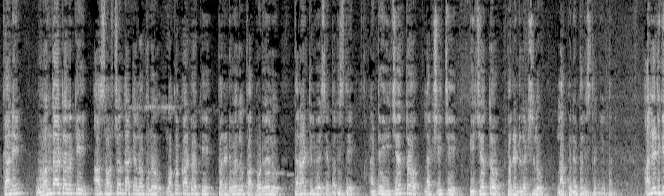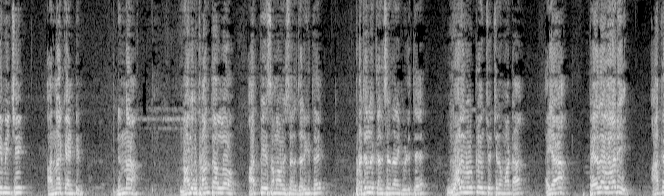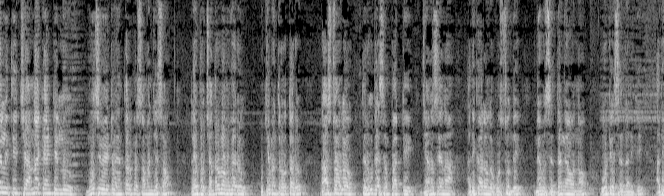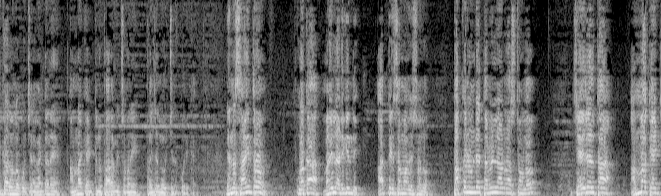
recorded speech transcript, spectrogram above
కానీ వంద ఆటోలకి ఆ సంవత్సరం దాటే లోపల ఒక్కొక్క ఆటోకి పన్నెండు వేలు పదమూడు వేలు పెనాల్టీలు వేసే పరిస్థితి. అంటే ఈ చేత్తో లక్ష ఇచ్చి ఈ చేత్తో పన్నెండు లక్షలు లాక్కునే పరిస్థితి అని చెప్పని అన్నిటికీ మించి అన్నా క్యాంటీన్. నిన్న నాలుగు ప్రాంతాల్లో ఆత్మీయ సమావేశాలు జరిగితే ప్రజల్ని కలిసేదానికి వెళితే వాళ్ళ నోట్లోంచి వచ్చిన మాట అయ్యా పేదవాడి ఆకలిని తీర్చే అన్నా క్యాంటీన్లు మూసివేయటం ఎంతవరకు సమంజసం? రేపు చంద్రబాబు గారు ముఖ్యమంత్రి అవుతారు. రాష్ట్రంలో తెలుగుదేశం పార్టీ జనసేన అధికారంలోకి వస్తుంది. మేము సిద్ధంగా ఉన్నాం. ఓటేసేదానికి అధికారంలోకి వచ్చిన వెంటనే అన్నా క్యాంటీన్లు ప్రారంభించమని ప్రజల్లో వచ్చిన కోరిక. నిన్న సాయంత్రం ఒక మహిళ అడిగింది ఆత్మీయ సమావేశంలో పక్కనుండే తమిళనాడు రాష్ట్రంలో జయలలిత అమ్మ క్యాంటీన్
